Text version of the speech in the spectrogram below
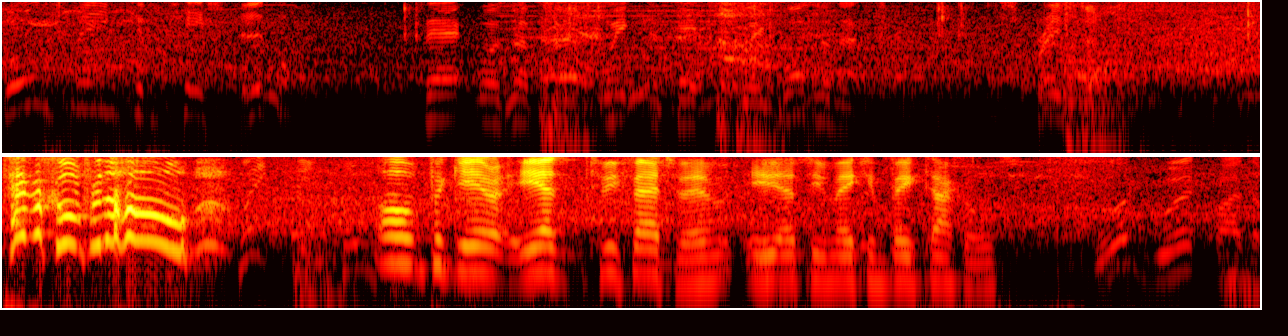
Ball's being contested. That was a bit weak defensively, wasn't it? He spreads it. Peppercorn for the hole! Oh, Bagheera, he has, to be fair to him, he has been making big tackles. Good work by the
